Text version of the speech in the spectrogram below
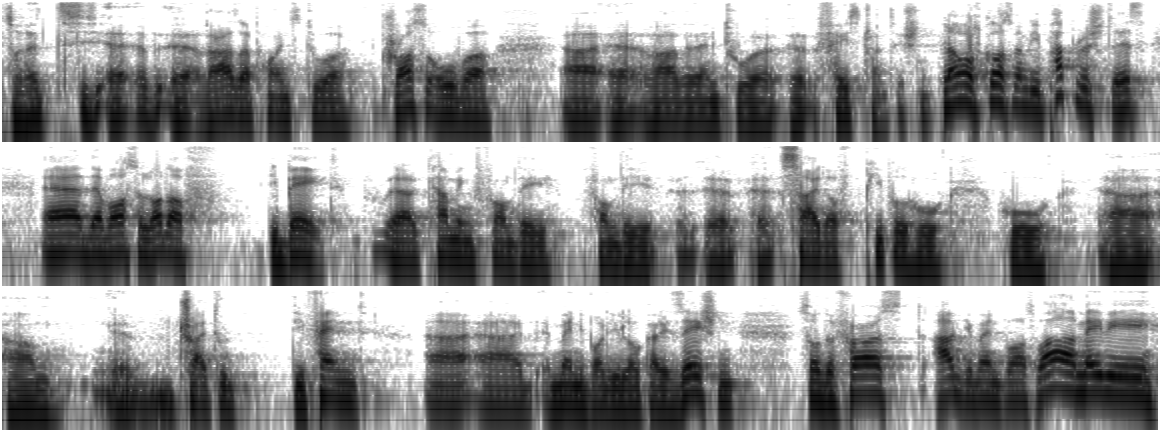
So that rather points to a crossover uh, rather than to a, a, phase transition. Now, of course, when we published this, uh, there was a lot of debate uh, coming from the from the side of people who who um, try to defend uh, uh, many body localization. So the first argument was, well, maybe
